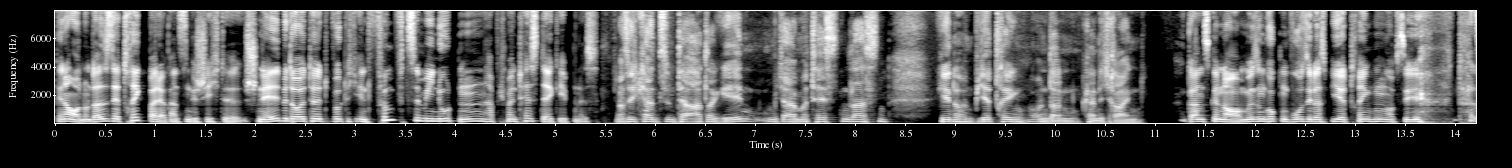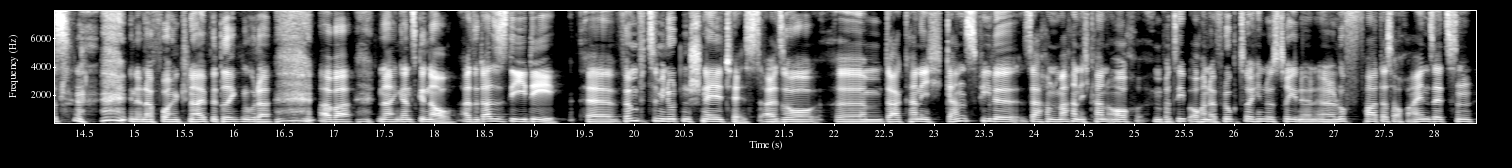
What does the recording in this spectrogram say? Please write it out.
Genau, und das ist der Trick bei der ganzen Geschichte. Schnell bedeutet wirklich in 15 Minuten habe ich mein Testergebnis. Also ich kann zum Theater gehen, mich einmal testen lassen, gehe noch ein Bier trinken und dann kann ich rein. Ganz genau. Müssen gucken, wo sie das Bier trinken, ob sie das in einer vollen Kneipe trinken oder. Aber nein, ganz genau. Also, das ist die Idee. Äh, 15 Minuten Schnelltest. Also, ähm, da kann ich ganz viele Sachen machen. Ich kann auch im Prinzip auch in der Flugzeugindustrie, in der Luftfahrt das auch einsetzen.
